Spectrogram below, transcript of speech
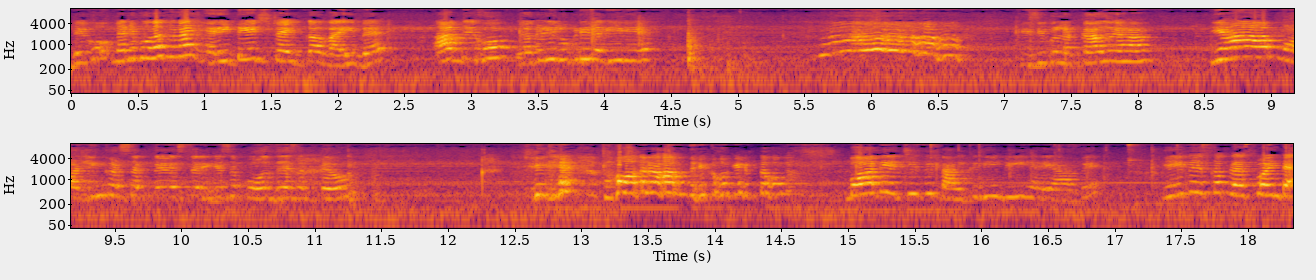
देखो, मैंने बोला था ना हेरिटेज टाइप का वाइब है। आप देखो लकड़ी लुकड़ी लगी हुई है। किसी को लटका दो यहाँ। यहाँ आप मॉडलिंग कर सकते हो, इस तरीके से पोज दे सकते हो। ठीक है? और आप देखोगे तो बहुत ही अच्छी सी बालकनी भी है यहाँ पे। यही तो इसका प्लस पॉइंट है।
